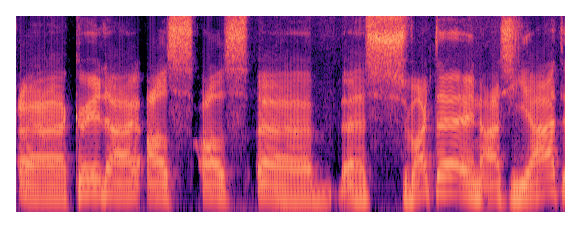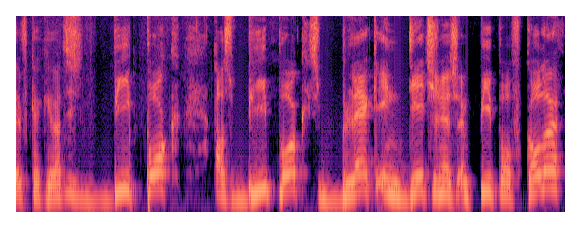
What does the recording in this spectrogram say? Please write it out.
eh, kun je daar als, als eh, eh, zwarte en Aziat, even kijken, wat is BIPOC? Als BIPOC, is Black Indigenous and People of Color,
